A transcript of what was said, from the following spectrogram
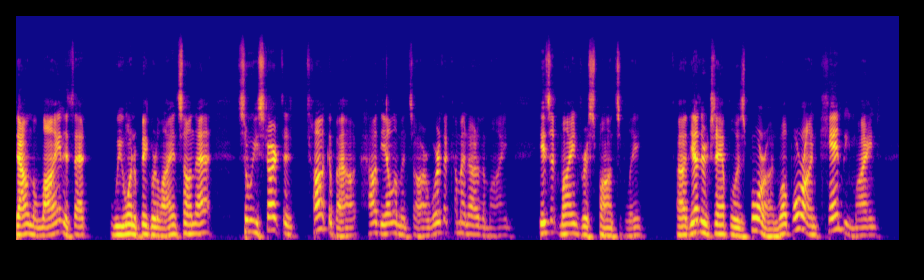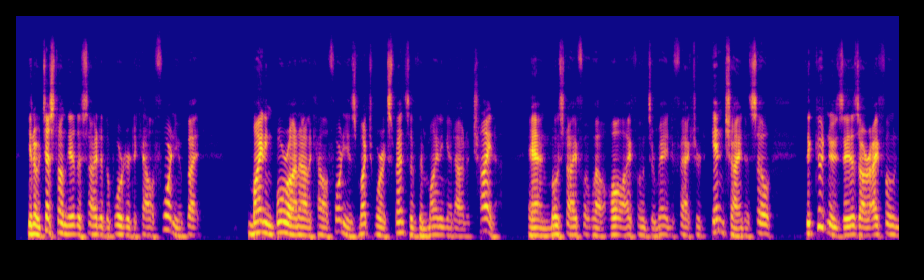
down the line? Is that we want a big reliance on that? So we start to talk about how the elements are, where they're coming out of the mine. Is it mined responsibly? Uh, the other example is boron. Well, boron can be mined, you know, just on the other side of the border to California, but mining boron out of California is much more expensive than mining it out of China. And most iPhone, well, all iPhones are manufactured in China. So the good news is our iPhone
